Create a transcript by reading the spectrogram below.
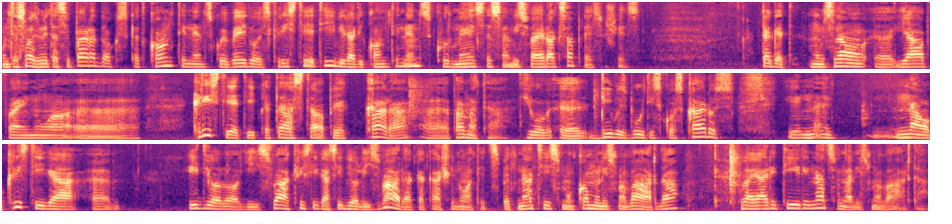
Un tas nozīmē, tas ir paradoks, ka kontinents, ko veidojas kristietība, ir arī kontinents, kur mēs esam visvairāk saplēsušies. Tagad mums nav uh, jāapvaino uh, kristietība, ka tā stāv pie kara uh, pamatā, jo uh, divus būtiskos karus nav kristīgā uh, ideoloģijas vārdā, kristīgās ideoloģijas vārdā, kā, kā šī noticis, bet nacisma un komunisma vārdā, vai arī tīri nacionālisma vārdā.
